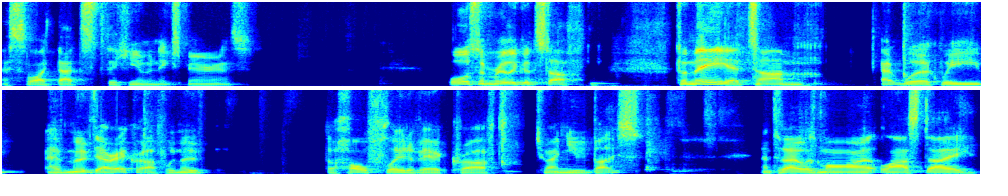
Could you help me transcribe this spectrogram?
That's like that's the human experience. Awesome, really good stuff. For me, at um at work, we have moved our aircraft. We moved the whole fleet of aircraft to our new base. And today was my last day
